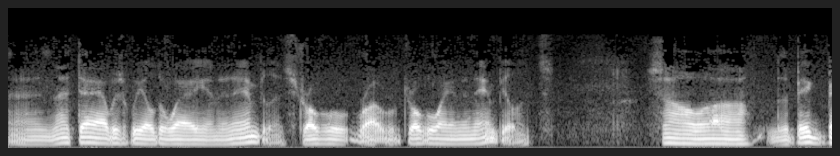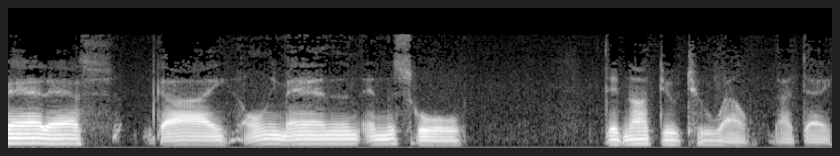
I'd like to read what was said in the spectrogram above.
And that day I was wheeled away in an ambulance, drove, drove away in an ambulance. So, uh, the big badass guy, only man in, in the school, did not do too well that day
